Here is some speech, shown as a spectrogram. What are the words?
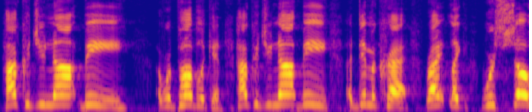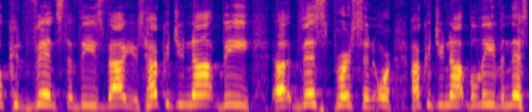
How could you not be a Republican? How could you not be a Democrat, right? Like, we're so convinced of these values. How could you not be uh, this person? Or how could you not believe in this?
